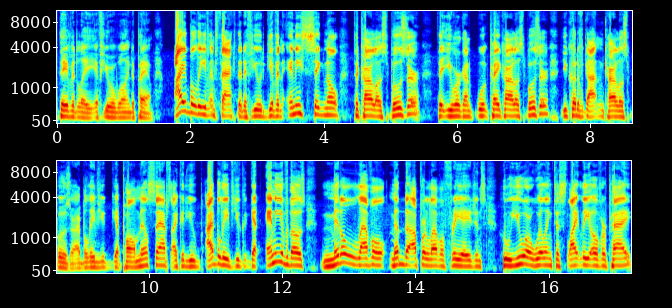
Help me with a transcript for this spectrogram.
David Lee if you were willing to pay him. I believe, in fact, that if you had given any signal to Carlos Boozer that you were going to pay Carlos Boozer, you could have gotten Carlos Boozer. I believe you could get Paul Millsaps. I could you. I believe you could get any of those middle level, mid to upper level free agents who you are willing to slightly overpay.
